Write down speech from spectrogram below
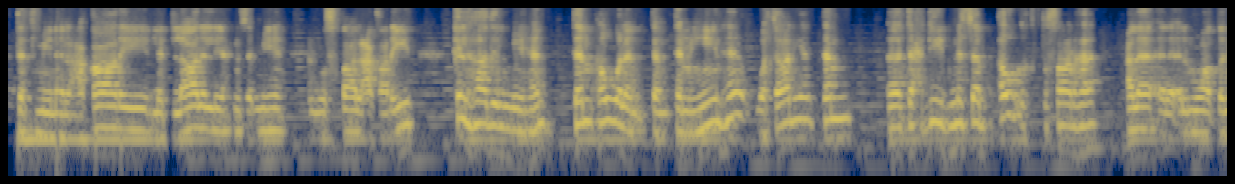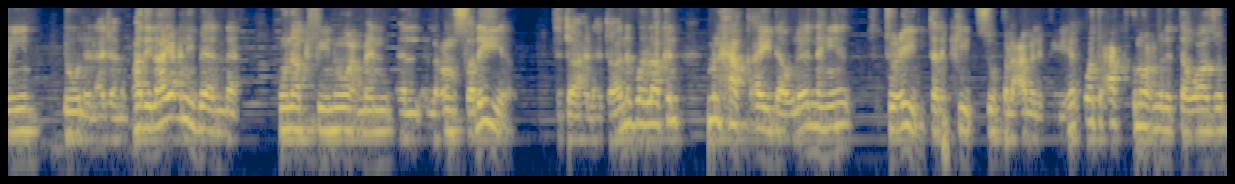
التثمين العقاري، الإدلال اللي إحنا نسميه الوسطاء العقاريين، كل هذه المهن تم اولا تم تمهينها وثانيا تم تحديد نسب أو اقتصارها على المواطنين دون الأجانب، هذه لا يعني بأن هناك في نوع من العنصرية تجاه الأجانب ولكن من حق أي دولة إن هي تعيد تركيب سوق العمل فيها وتحقق نوع من التوازن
